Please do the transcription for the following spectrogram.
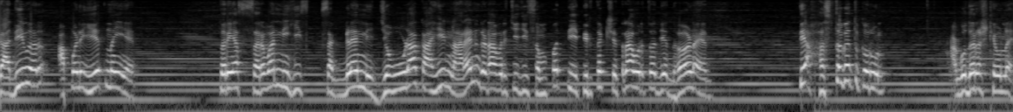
गादीवर आपण येत नाहीये. तर या सर्वांनी ही सगळ्यांनी जेवढा काही नारायणगडावरची जी संपत्ती तीर्थक्षेत्रावरचं जे धन आहे ते हस्तगत करून अगोदरच ठेवलंय.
